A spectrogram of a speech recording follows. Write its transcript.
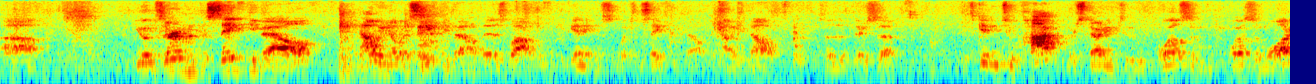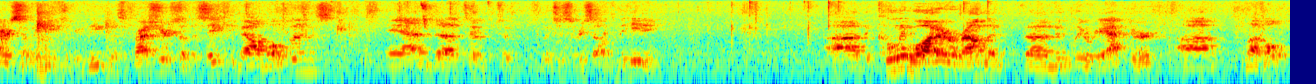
Uh, you observe that the safety valve, now we know what a safety valve is. Wow, in the beginning, what's a safety valve, and now you know. So that there's a, it's getting too hot, we're starting to boil some, boil some water, so we need to relieve this pressure, so the safety valve opens, and uh, to, to, which is a result of the heating. Uh, the cooling water around the, the nuclear reactor uh, level,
